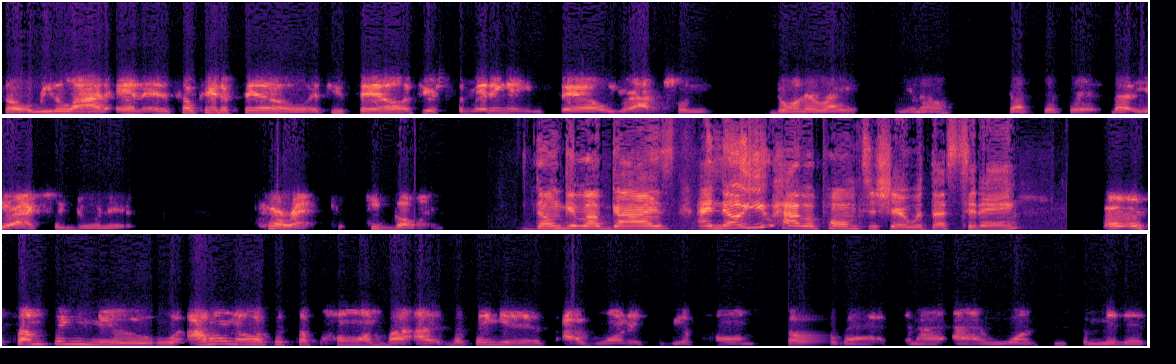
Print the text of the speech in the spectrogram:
so read a lot, and it's okay to fail. If you fail, if you're submitting and you fail, you're actually doing it right. You know, that's just it. That you're actually doing it correct. Keep going. Don't give up, guys. I know you have a poem to share with us today. It is something new. I don't know if it's a poem, but I, the thing is, I want it to be a poem so bad, and I, I want to submit it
